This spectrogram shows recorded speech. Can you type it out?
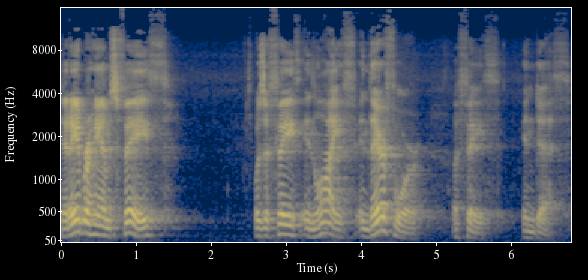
that Abraham's faith was a faith in life and therefore a faith in death.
